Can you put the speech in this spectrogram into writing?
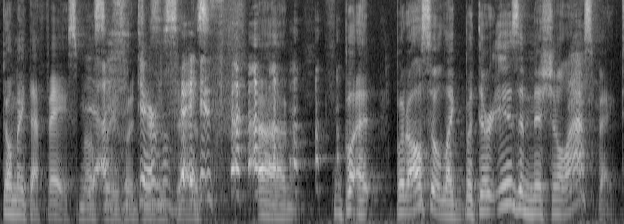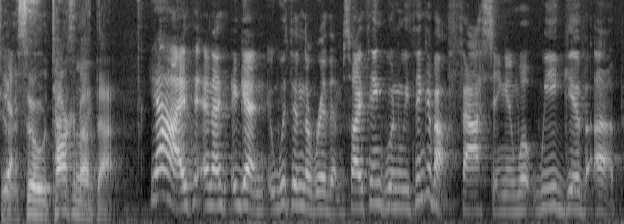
don't make that face mostly is what Jesus face. says. um, but but also like but there is a missional aspect to yes, it. So talk absolutely. about that. Yeah, th- and I, again within the rhythm. So I think when we think about fasting and what we give up,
